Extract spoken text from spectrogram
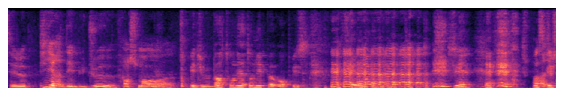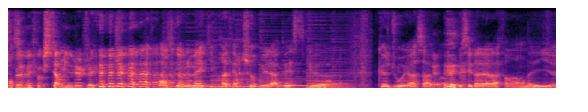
C'est le pire début de jeu, franchement. euh, Mais tu peux pas retourner à ton époque en plus. Je pense que je pense- peux, mais faut que je termine le jeu. Je pense que le mec il préfère choper la peste que, que de jouer à ça quoi. Essayer d'aller à la fin, à mon avis. euh,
